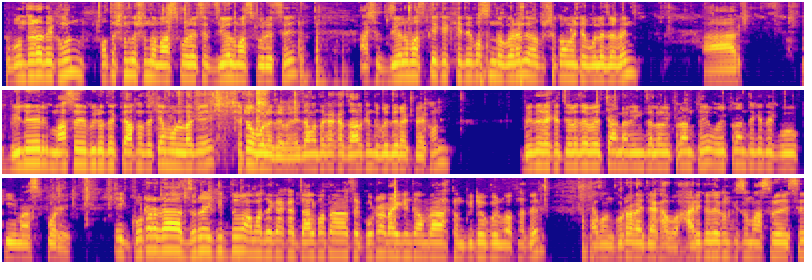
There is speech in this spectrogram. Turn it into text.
তো বন্ধুরা দেখুন কত সুন্দর সুন্দর মাছ পড়েছে জিওল মাছ পড়েছে। আসলে জিওল মাছ কে খেতে পছন্দ করেন, অবশ্যই কমেন্টে বলে যাবেন। আর বিলের মাছের ভিডিও দেখতে আপনাদের কেমন লাগে, সেটাও বলে যাবেন। এই যে আমাদের কাকা জাল কিন্তু বেঁধে রাখবে এখন। বেঁধে রেখে চলে যাবে চায়না রিং জাল ওই প্রান্তে। ওই প্রান্ত থেকে দেখব কি মাছ পড়ে। এই গোটাটা জোরে কিন্তু আমাদের কাকা জাল পাতা আছে, গোটাটাই কিন্তু আমরা এখন ভিডিও করব আপনাদের। এবং গোটাটাই দেখাবো। হাড়িতে দেখুন কিছু মাছ রয়েছে।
